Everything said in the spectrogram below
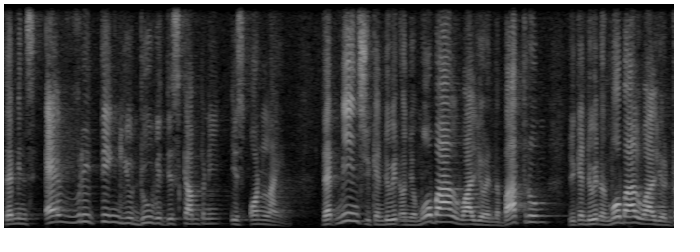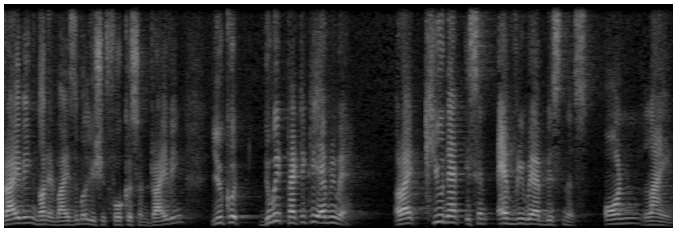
That means everything you do with this company is online. That means you can do it on your mobile while you're in the bathroom. You can do it on mobile while you're driving. Not advisable. You should focus on driving. You could do it practically everywhere. All right. QNet is an everywhere business online.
